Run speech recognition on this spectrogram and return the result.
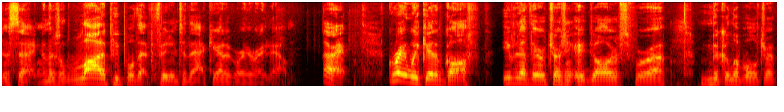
Just saying. And there's a lot of people that fit into that category right now. All right. Great weekend of golf, even if they were charging $8 for a Michelob Ultra.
